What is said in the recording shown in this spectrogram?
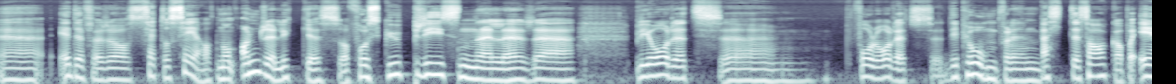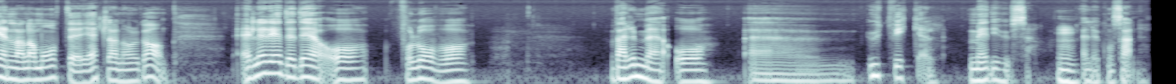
Eh, er det for å sitte og se at noen andre lykkes og får SKUP-prisen eller eh, blir årets får årets diplom for den beste saka på en eller annen måte i et eller annet organ? Eller er det det å få lov å være med og eh, utvikle mediehuset Mm. eller konsernet?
